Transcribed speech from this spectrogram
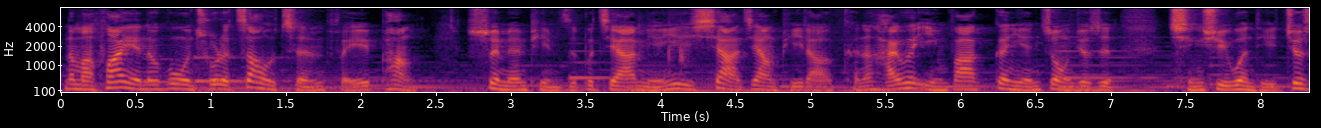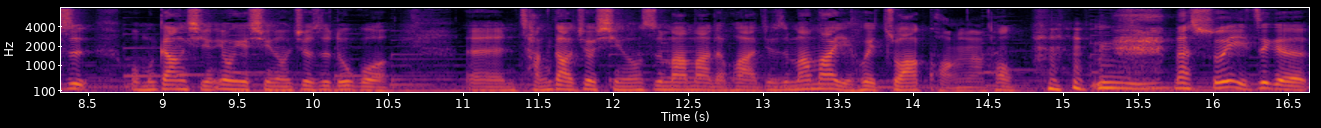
那么发炎的部分，除了造成肥胖、睡眠品质不佳、免疫力下降、疲劳，可能还会引发更严重，就是情绪问题。就是我们刚刚形用一个形容，就是如果。嗯，肠道就形容是妈妈的话，就是妈妈也会抓狂啊，吼。嗯、那所以这个。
